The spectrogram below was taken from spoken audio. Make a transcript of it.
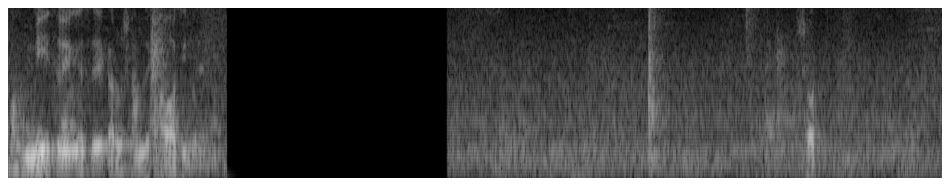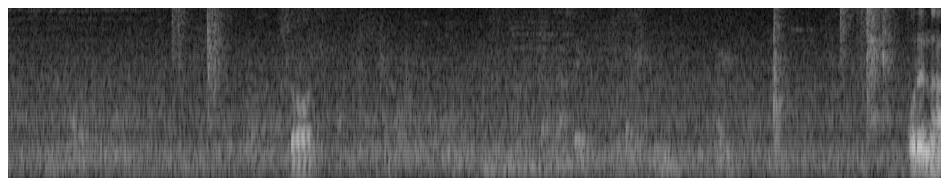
সব মিস হয়ে গেছে কারণ সামনে খাওয়া ছিল। শর্ট শর্ট ওরে না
